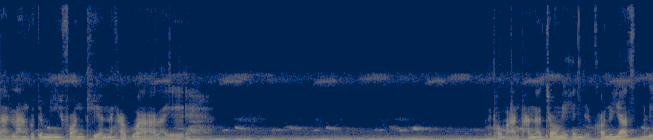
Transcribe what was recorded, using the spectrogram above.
ด้านล่างก็จะมีฟอนต์เขียนนะครับว่าอะไรเอ่ย ผมอ่านผ่านหน้าจอไม่เห็นเดี๋ยวขออนุญาตดู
